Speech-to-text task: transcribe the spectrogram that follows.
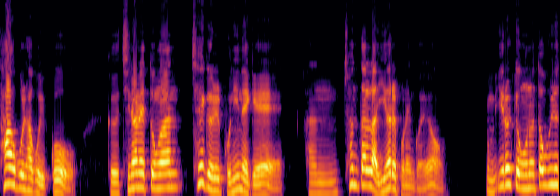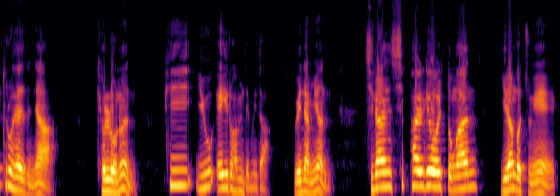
사업을 하고 있고 그 지난해 동안 책을 본인에게 한 1000달러 이하를 보낸 거예요. 그럼 이럴 경우는 W2로 해야 되냐? 결론은 PUA로 하면 됩니다. 왜냐면 지난 18개월 동안 일한 것 중에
